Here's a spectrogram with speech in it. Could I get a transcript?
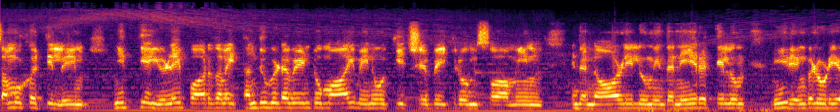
சமூகத்திலே நித்திய இழைப்பாறுதலை தந்துவிட வேண்டுமாய் மை நோக்கி செபிக்கிறோம் சுவாமி. இந்த நாளிலும் இந்த நேரத்திலும் நீர் எங்களுடைய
